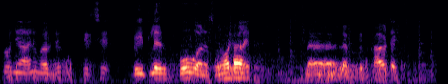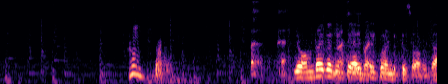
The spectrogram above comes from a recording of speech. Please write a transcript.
സോ ഞാനും പറഞ്ഞു തിരിച്ച് വീട്ടിൽ പോവുകയാണ് സുഹൃത്തുക്കളെ. ലെഫ്റ്റ് താഴോട്ടേക്ക്. കിട്ടിയ വേണ്ടിക്ക് സ്വർഗ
